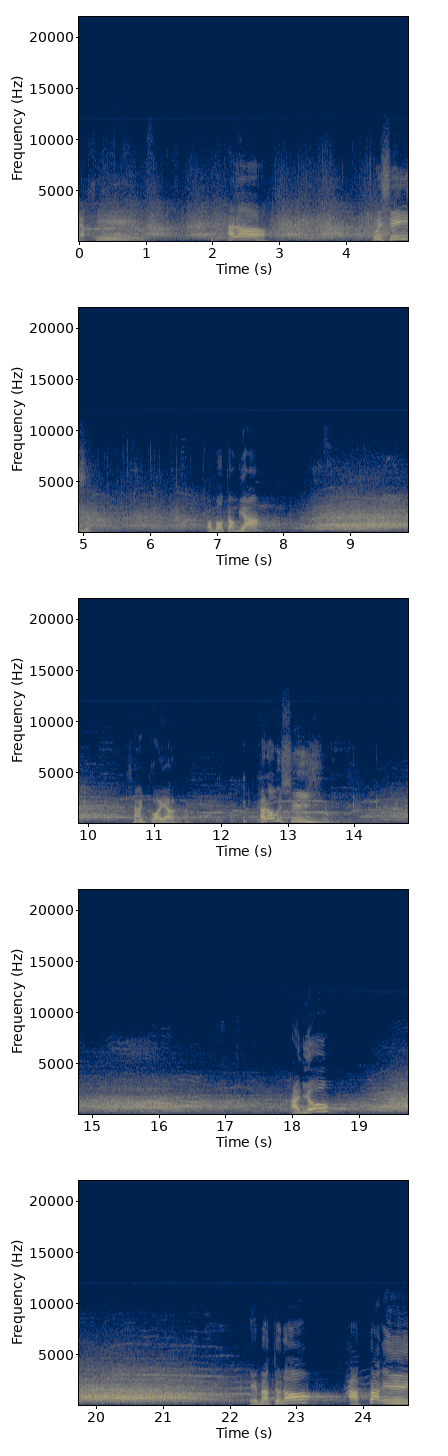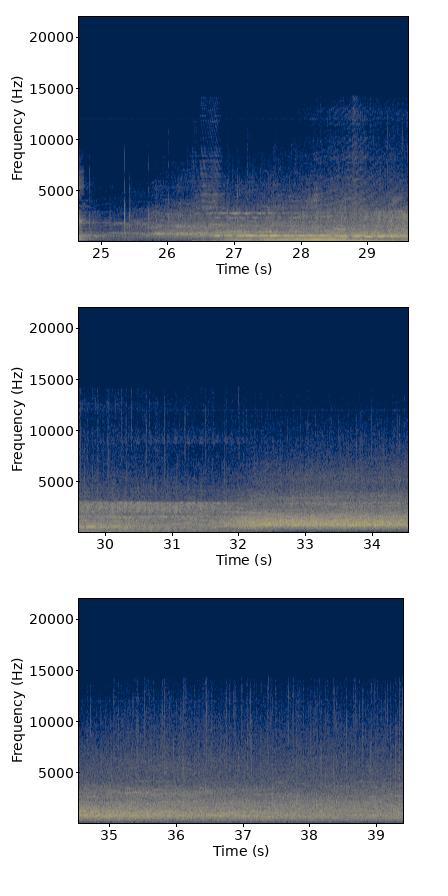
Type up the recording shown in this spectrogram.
Merci. Alors, où suis-je? On m'entend bien? C'est incroyable. Alors, où suis-je? À Lyon? Et maintenant, à Paris!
